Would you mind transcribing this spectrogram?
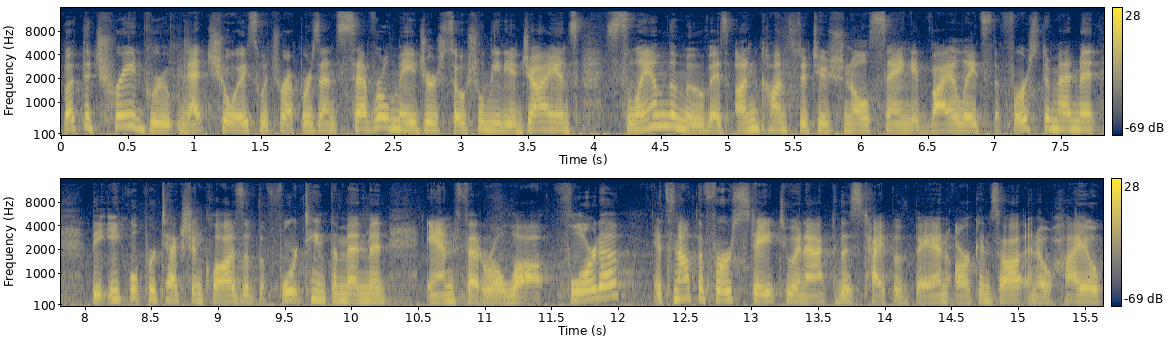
but the trade group NetChoice, which represents several major social media giants, slammed the move as unconstitutional, saying it violates the First Amendment, the Equal Protection Clause of the 14th Amendment, and federal law. Florida, it's not the first state to enact this type of ban. Arkansas and Ohio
